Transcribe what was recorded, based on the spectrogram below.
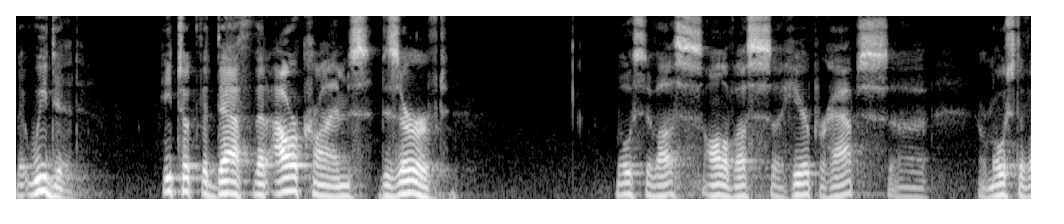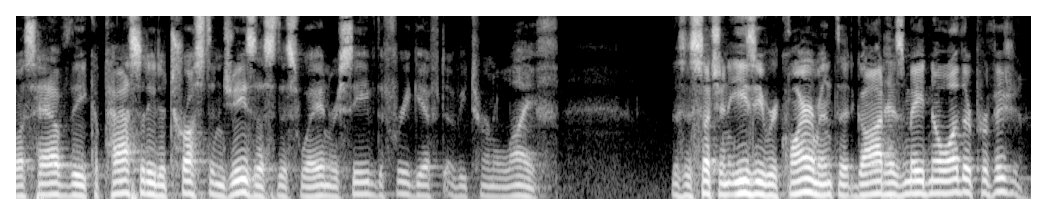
that we did. He took the death that our crimes deserved. Most of us, all of us uh, here perhaps, uh, or most of us, have the capacity to trust in Jesus this way and receive the free gift of eternal life. This is such an easy requirement that God has made no other provision.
